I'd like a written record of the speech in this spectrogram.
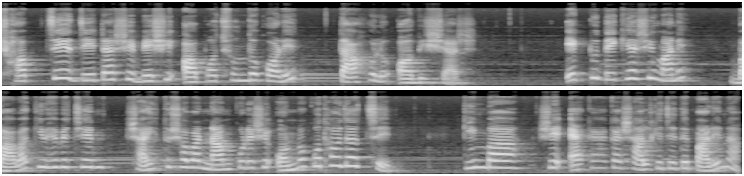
সবচেয়ে যেটা সে বেশি অপছন্দ করে তা হলো অবিশ্বাস। একটু দেখে আসি মানে বাবা কি ভেবেছেন? সাহিত্য সভার নাম করে সে অন্য কোথাও যাচ্ছে? কিংবা সে একা একা শালকে যেতে পারে না?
